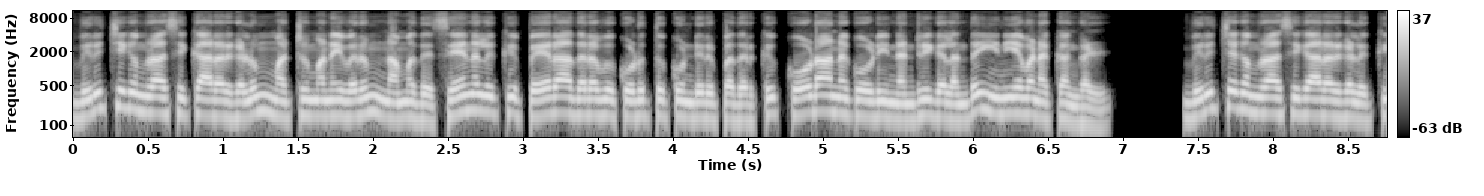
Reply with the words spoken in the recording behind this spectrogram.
விருச்சிகம் ராசிக்காரர்களும் மற்றும் அனைவரும் நமது சேனலுக்கு பேராதரவு கொடுத்து கொண்டிருப்பதற்கு கோடான கோடி நன்றி கலந்த இனிய வணக்கங்கள். விருச்சகம் ராசிக்காரர்களுக்கு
